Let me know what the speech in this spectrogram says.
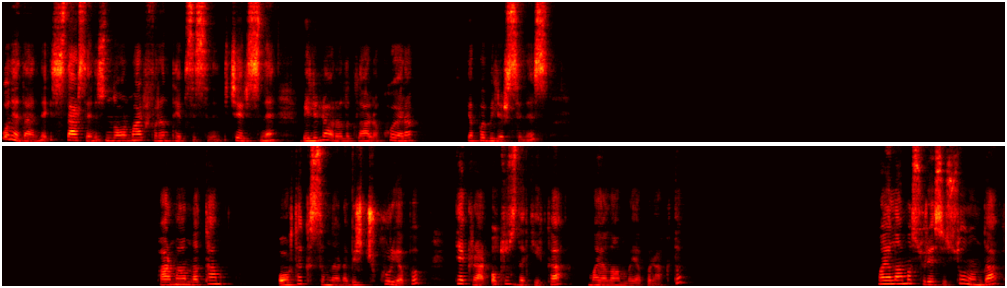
Bu nedenle isterseniz normal fırın tepsisinin içerisine belirli aralıklarla koyarak yapabilirsiniz. Parmağımla tam orta kısımlarına bir çukur yapıp tekrar 30 dakika mayalanmaya bıraktım. Mayalanma süresi sonunda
